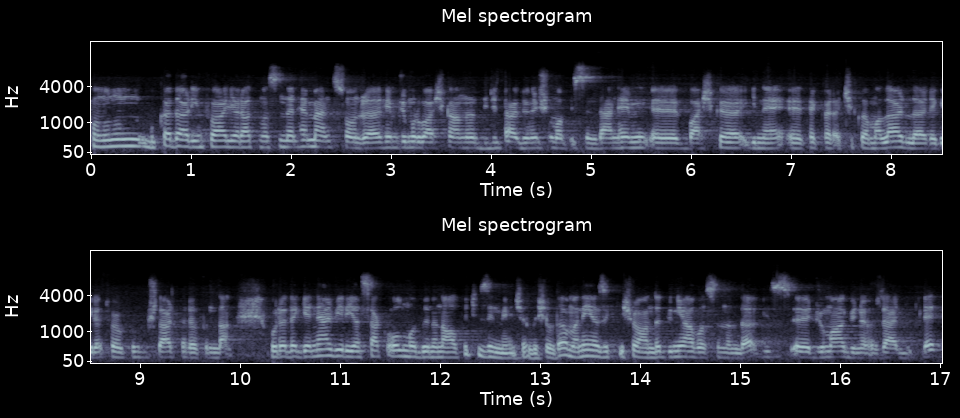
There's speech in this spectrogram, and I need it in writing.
konunun bu kadar infial yaratmasından hemen sonra hem Cumhurbaşkanlığı Dijital Dönüşüm Ofisi'nden hem başka yine tekrar açıklamalarla regülatör kuruluşlar tarafından burada genel bir yasak olmadığının altı çizilmeye çalışıldı ama ne yazık ki şu anda dünya basınında biz e, Cuma günü özellikle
